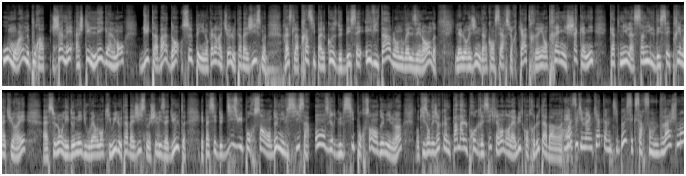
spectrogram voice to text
ou moins ne pourra jamais acheter légalement du tabac dans ce pays. Donc à l'heure actuelle, le tabagisme reste la principale cause de décès évitable en Nouvelle-Zélande. Il est à l'origine d'un cancer sur quatre et entraîne chaque année 4000 à 5000 décès prématurés. Euh, selon les données du gouvernement kiwi, le tabagisme chez les adultes est passé de 18% en 2006 à 11,6% en 2020. Donc ils ont déjà quand même pas mal progressé finalement dans la lutte contre le tabac. hein. Moi, ce qui m'inquiète un petit peu, c'est que ça ressemble vachement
